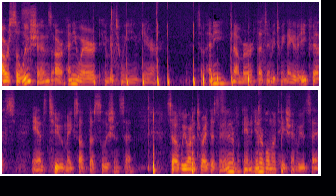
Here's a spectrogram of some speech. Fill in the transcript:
our solutions are anywhere in between here. So any number that's in between negative 8 fifths and 2 makes up the solution set. So if we wanted to write this in interval, in interval notation, we would say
